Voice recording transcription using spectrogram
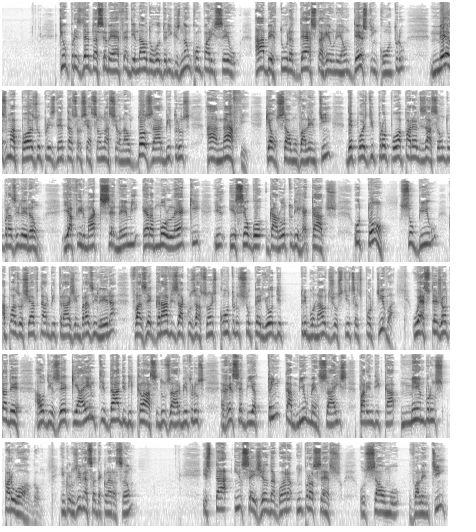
que o presidente da CBF, Edinaldo Rodrigues, não compareceu à abertura desta reunião, deste encontro, mesmo após o presidente da Associação Nacional dos Árbitros, a ANAF, que é o Salmo Valentim, depois de propor a paralisação do Brasileirão e afirmar que Seneme era moleque e, e seu garoto de recados. O tom subiu após o chefe da arbitragem brasileira fazer graves acusações contra o superior de Tribunal de Justiça Esportiva, o STJD, ao dizer que a entidade de classe dos árbitros recebia 30 mil mensais para indicar membros para o órgão. Inclusive, essa declaração está ensejando agora um processo. O Salmo Valentim,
